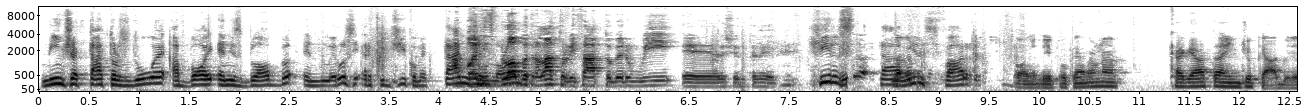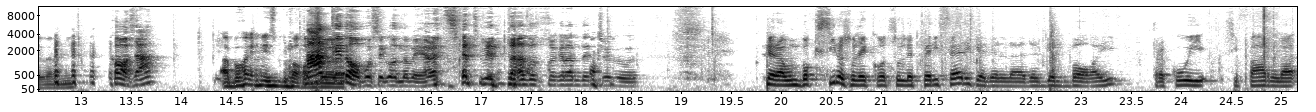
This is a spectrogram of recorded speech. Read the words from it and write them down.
Ninja Turtles 2, A Boy and His Blob e numerosi RPG come Time A Boy and His Blob, tra l'altro rifatto per Wii eh, recentemente. Hills, Star, Hills Far. All'epoca era una cagata ingiocabile, veramente. Cosa? A Boy and His Blob. Ma anche dopo, secondo me, si è diventato questo grande gioco. C'era un boxino sulle, sulle periferiche del, del Game Boy, tra cui si parla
